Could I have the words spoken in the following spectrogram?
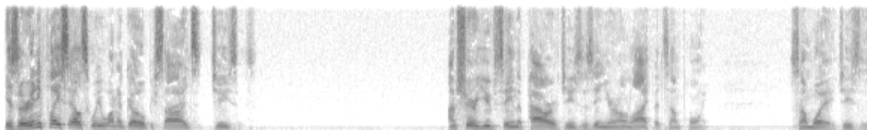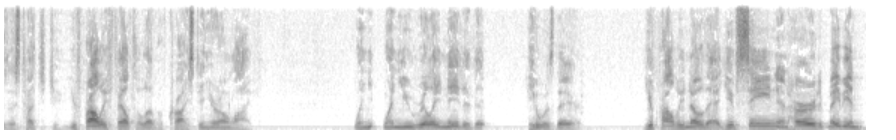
Is there any place else we want to go besides Jesus? I'm sure you've seen the power of Jesus in your own life at some point. Some way Jesus has touched you. You've probably felt the love of Christ in your own life. When, when you really needed it, He was there. You probably know that. You've seen and heard, maybe in,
